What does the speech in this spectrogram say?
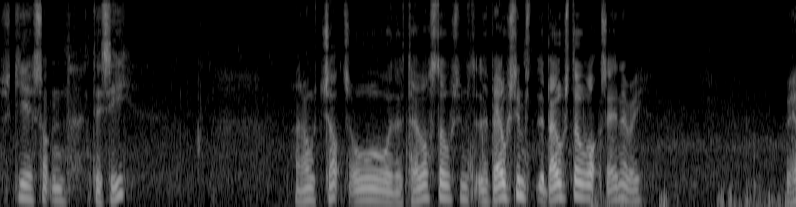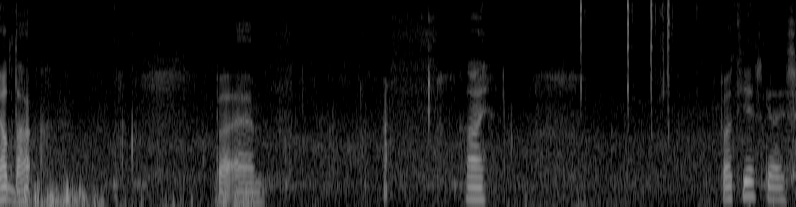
just give you something to see. An old church. Oh, the tower still seems. The bell seems. The bell still works anyway. We heard that. But um. Aye. But yes, guys.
